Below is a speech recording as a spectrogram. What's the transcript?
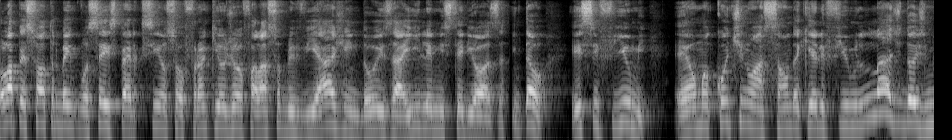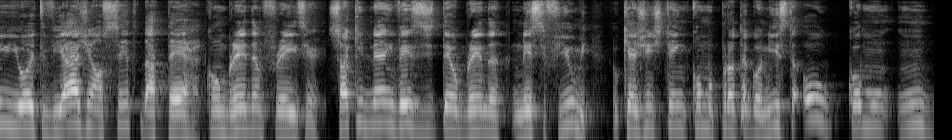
Olá pessoal, tudo bem com vocês? Espero que sim, eu sou o Frank e hoje eu vou falar sobre Viagem 2, A Ilha Misteriosa. Então, esse filme é uma continuação daquele filme lá de 2008, Viagem ao Centro da Terra, com Brendan Fraser. Só que né, em vez de ter o Brendan nesse filme, o que a gente tem como protagonista ou como um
